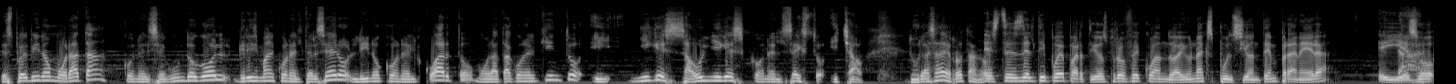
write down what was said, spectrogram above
Después vino Morata con el segundo gol, Griezmann con el tercero, Lino con el cuarto, Morata con el quinto y Ñíguez, Saúl Ñíguez con el sexto y chao. Dura esa derrota, ¿no? Este es del tipo de partidos, profe, cuando hay una expulsión tempranera y Claro, eso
